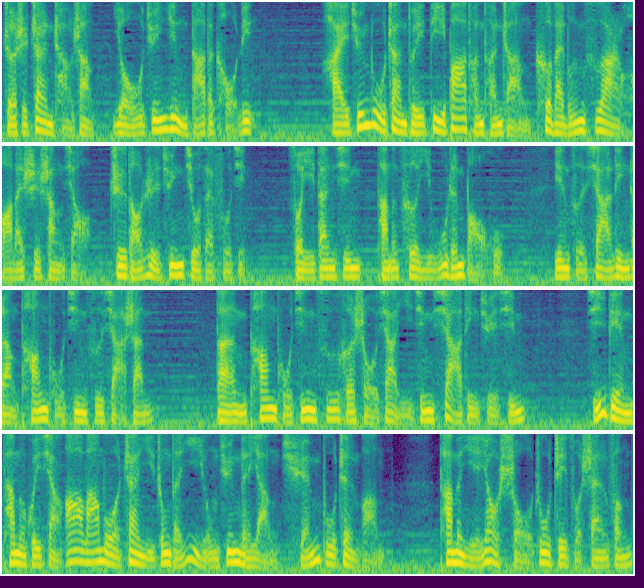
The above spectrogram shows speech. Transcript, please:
这是战场上友军应答的口令。海军陆战队第八团团长克莱伦斯·尔华莱士上校知道日军就在附近，所以担心他们侧翼无人保护，因此下令让汤普金斯下山。但汤普金斯和手下已经下定决心，即便他们会像阿拉莫战役中的义勇军那样全部阵亡，他们也要守住这座山峰。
